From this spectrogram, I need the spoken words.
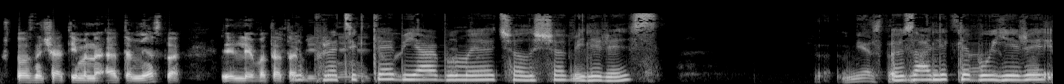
Что означает именно это место или вот это Pratikte bir yer bulmaya çalışabiliriz. Özellikle bu yeri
